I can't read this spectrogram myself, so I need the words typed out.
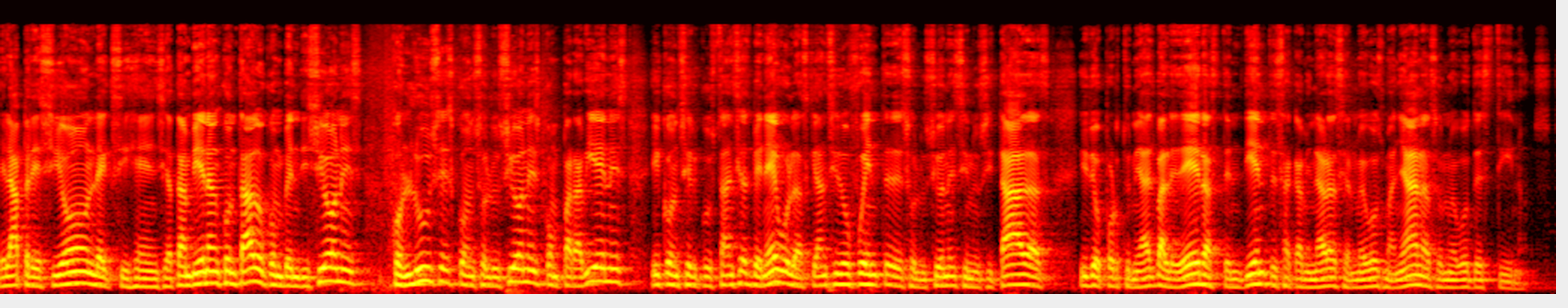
la presión, la exigencia. También han contado con bendiciones, con luces, con soluciones, con parabienes y con circunstancias benévolas que han sido fuente de soluciones inusitadas y de oportunidades valederas tendientes a caminar hacia nuevos mañanas o nuevos destinos.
